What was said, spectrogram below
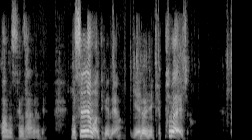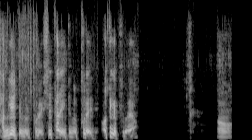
감으면서 생산하면 돼요. 그럼 쓰려면 어떻게 돼요? 얘를 이렇게 풀어야죠. 감겨 있던 걸 풀어요. 실타래 있던 걸 풀어야 돼요. 어떻게 풀어요? 어,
